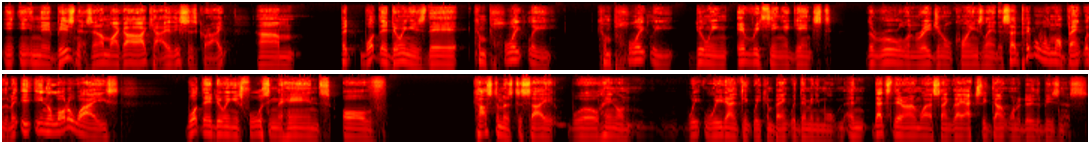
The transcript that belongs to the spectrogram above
in, in their business. And I'm like, oh, okay, this is great. Um, but what they're doing is they're completely, completely doing everything against the rural and regional Queenslanders. So people will not bank with them. In a lot of ways, what they're doing is forcing the hands of customers to say, well, hang on, we, we don't think we can bank with them anymore. And that's their own way of saying they actually don't want to do the business.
